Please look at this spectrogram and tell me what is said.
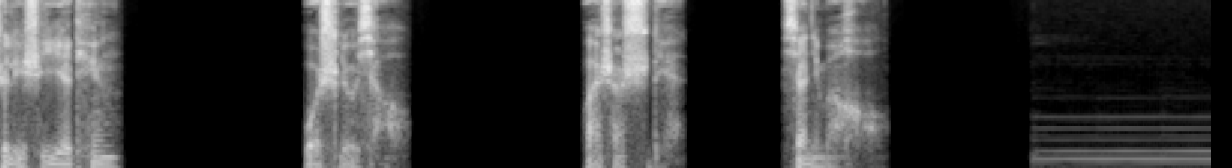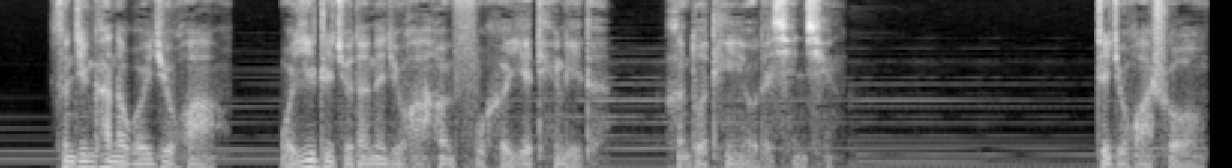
这里是夜听，我是刘晓。晚上十点，向你们好。曾经看到过一句话，我一直觉得那句话很符合夜听里的很多听友的心情。这句话说：“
